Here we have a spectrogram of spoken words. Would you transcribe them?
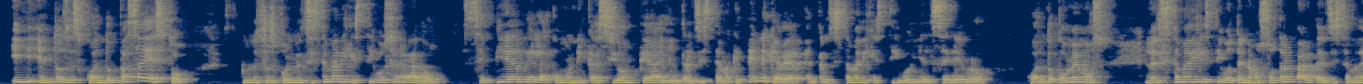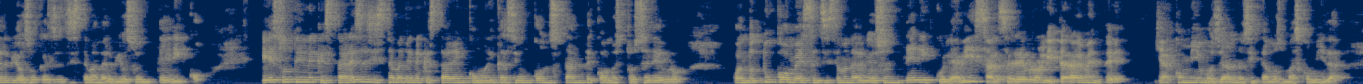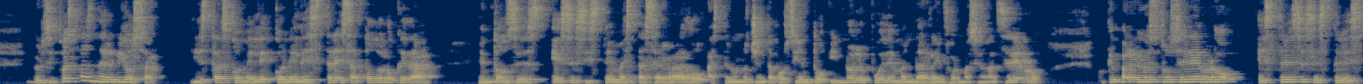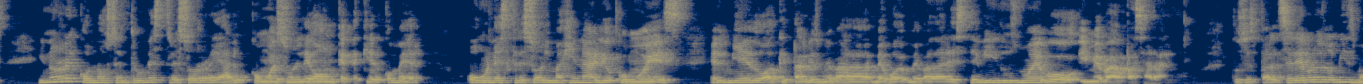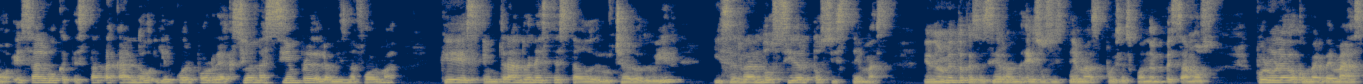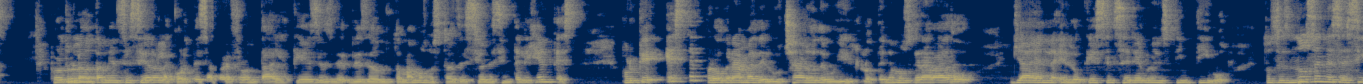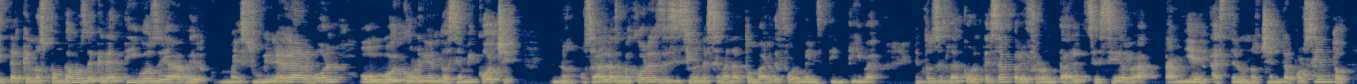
Y entonces cuando pasa esto, con el sistema digestivo cerrado, se pierde la comunicación que hay entre el sistema, que tiene que haber entre el sistema digestivo y el cerebro cuando comemos. En el sistema digestivo tenemos otra parte del sistema nervioso, que es el sistema nervioso entérico. Eso tiene que estar, ese sistema tiene que estar en comunicación constante con nuestro cerebro. Cuando tú comes, el sistema nervioso entérico le avisa al cerebro literalmente, ya comimos, ya no necesitamos más comida. Pero si tú estás nerviosa y estás con el, con el estrés a todo lo que da, entonces ese sistema está cerrado hasta en un 80% y no le puede mandar la información al cerebro. Porque para nuestro cerebro, estrés es estrés y no reconoce entre un estresor real, como es un león que te quiere comer, o un estresor imaginario, como es el miedo a que tal vez me va, me, me va a dar este virus nuevo y me va a pasar algo. Entonces, para el cerebro es lo mismo, es algo que te está atacando y el cuerpo reacciona siempre de la misma forma, que es entrando en este estado de luchar o de huir y cerrando ciertos sistemas. Y en el momento que se cierran esos sistemas, pues es cuando empezamos, por un lado, a comer de más, por otro lado, también se cierra la corteza prefrontal, que es desde, desde donde tomamos nuestras decisiones inteligentes. Porque este programa de luchar o de huir lo tenemos grabado ya en, en lo que es el cerebro instintivo. Entonces no se necesita que nos pongamos de creativos de, a ver, me subiré al árbol o voy corriendo hacia mi coche. No, o sea, las mejores decisiones se van a tomar de forma instintiva. Entonces la corteza prefrontal se cierra también hasta un 80%.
